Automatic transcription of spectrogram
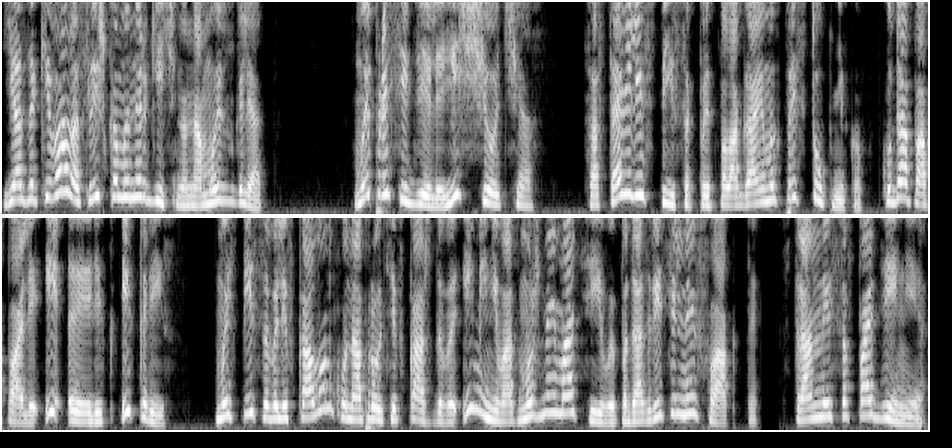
Я закивала слишком энергично, на мой взгляд. Мы просидели еще час. Составили список предполагаемых преступников, куда попали и Эрик, и Крис. Мы вписывали в колонку напротив каждого имени возможные мотивы, подозрительные факты, странные совпадения,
